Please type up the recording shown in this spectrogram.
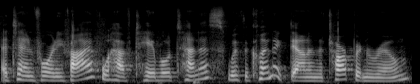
At 1045, we'll have table tennis with the clinic down in the Tarpon Room.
